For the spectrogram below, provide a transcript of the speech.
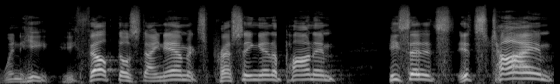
when he, he felt those dynamics pressing in upon him. He said, It's, it's time.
